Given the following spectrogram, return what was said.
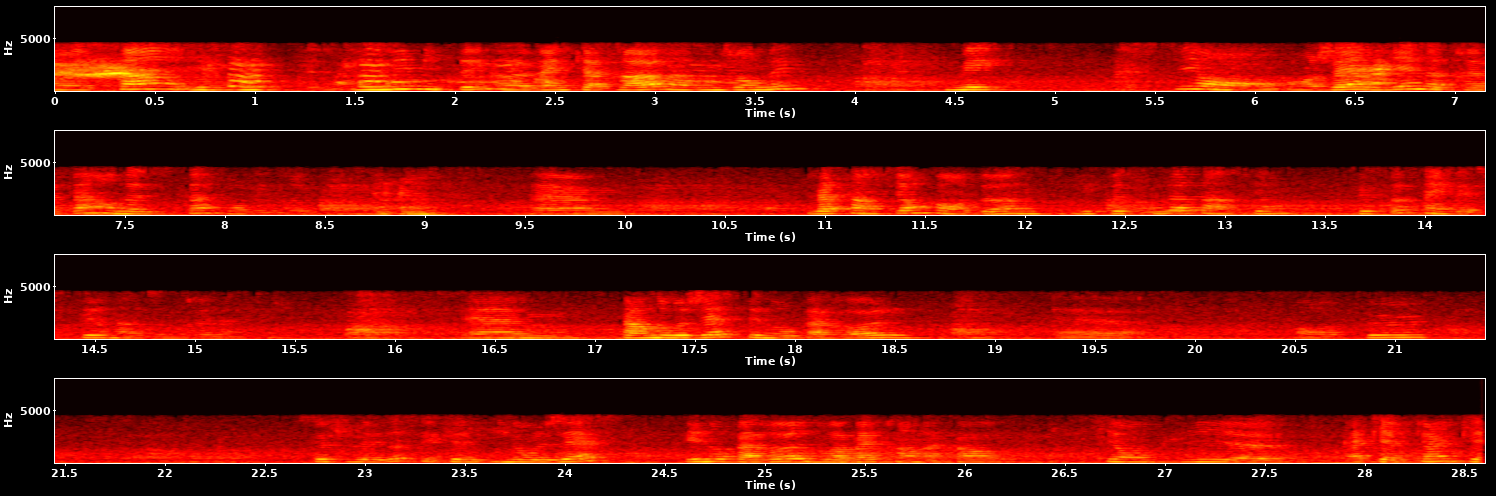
un temps limité, 24 heures dans une journée, mais si on, gère bien notre temps, on a du temps pour les autres. Euh, L'attention qu'on donne, les petites attentions, c'est ça s'investir dans une relation. Euh, par nos gestes et nos paroles, on peut. Que je voulais dire, c'est que nos gestes et nos paroles doivent être en accord. Si on dit euh, à quelqu'un que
